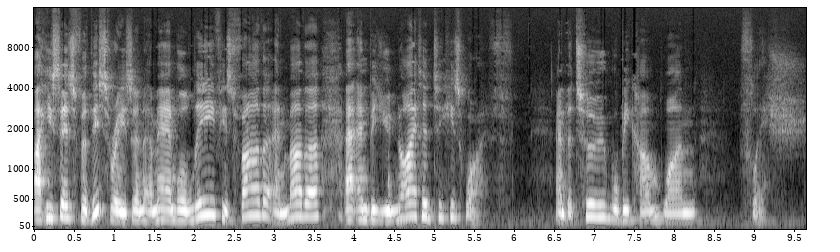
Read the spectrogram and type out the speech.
Uh, he says, For this reason, a man will leave his father and mother uh, and be united to his wife, and the two will become one flesh.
